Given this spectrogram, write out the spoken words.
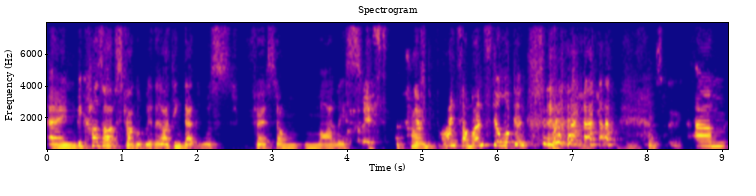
and because I've struggled with it, I think that was first on my list. of Trying to find someone still looking. Um,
